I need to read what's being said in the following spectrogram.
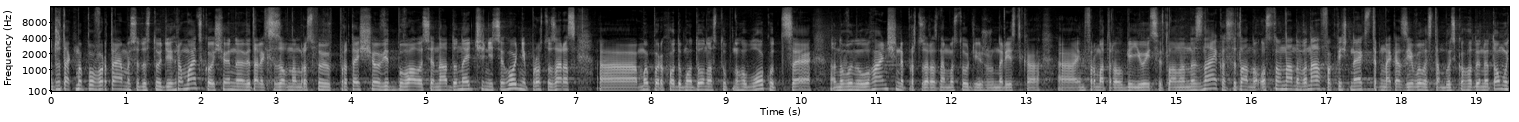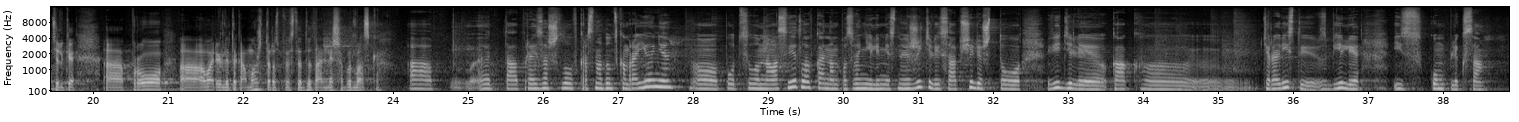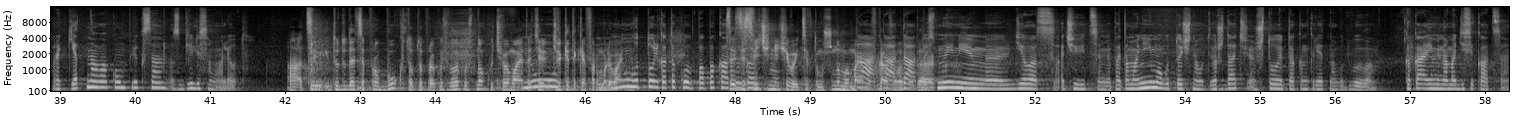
Отже, так, ми повертаємося до студії громадського. Щойно Віталій Сізов нам розповів про те, що відбувалося на Донеччині сьогодні. Просто зараз е, ми переходимо до наступного блоку. Це новини Луганщини. Просто зараз нами студії журналістка е, інформатор LGUA Світлана Незнайко. Світлано, основна новина, фактично екстрена, яка з'явилась там близько години тому, тільки е, про аварію літака. Можете розповісти детальніше, будь ласка. А, Это произошло в Краснодонском районе э, под селом Новосветловка. Нам позвонили местные жители и сообщили, что видели, как э, террористы сбили из комплекса, ракетного комплекса, сбили самолет. А це і тут йдеться про бук, тобто про якусь велику установку, чи ви маєте ті- тільки таке формулювання? Ну, вот только такое, по- пока Це только... зі свідчень очевидців, тому що ну ми маємо да, вказувати. да, да, То есть мы имеем э, дело с очевидцами, поэтому они не могут точно утверждать, что это конкретно вот было, какая именно модификация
